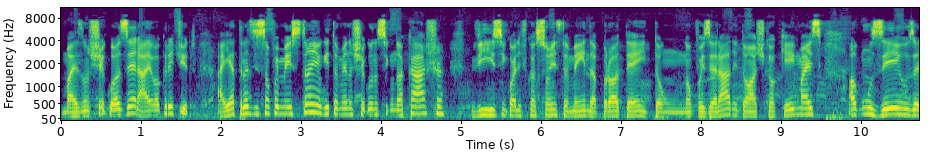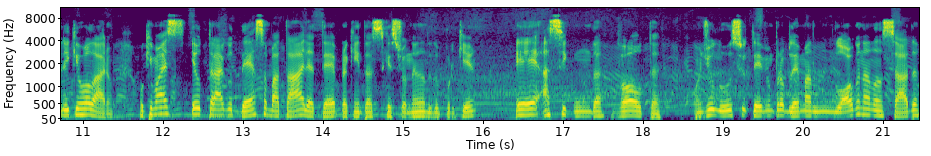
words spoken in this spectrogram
mas não chegou a zerar, eu acredito. Aí a transição foi meio estranha, o Gui também não chegou na segunda caixa, vi isso em qualificações também da Pro até, então não foi zerado, então acho que ok, mas alguns erros ali que rolaram. O que mais eu trago dessa batalha, até para quem está se questionando do porquê, é a segunda volta, onde o Lúcio teve um problema logo na lançada,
